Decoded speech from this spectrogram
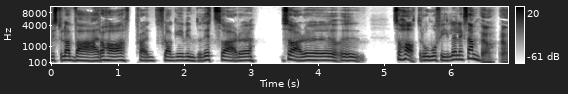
hvis du lar være å ha pride-flagget i vinduet ditt, så er du Så er du eh, Så hater du homofile, liksom. ja, ja.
